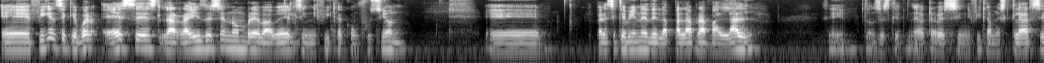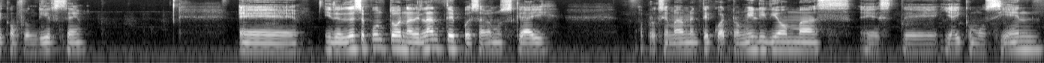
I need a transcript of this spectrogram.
Eh, fíjense que, bueno, esa es la raíz de ese nombre Babel, significa confusión. Eh, parece que viene de la palabra balal, entonces que otra vez significa mezclarse, confundirse. Eh, y desde ese punto en adelante, pues sabemos que hay aproximadamente 4.000 idiomas este, y hay como 100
